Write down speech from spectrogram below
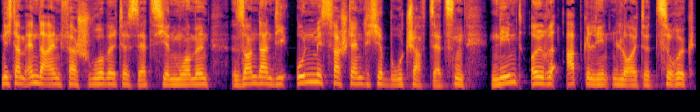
Nicht am Ende ein verschwurbeltes Sätzchen murmeln, sondern die unmissverständliche Botschaft setzen, nehmt eure abgelehnten Leute zurück.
